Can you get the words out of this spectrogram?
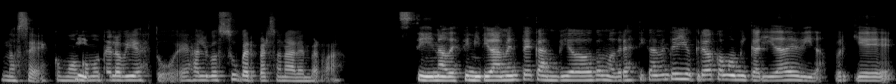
no sé, ¿cómo, ¿cómo te lo vives tú? Es algo súper personal, en verdad. Sí, no, definitivamente cambió como drásticamente, yo creo, como mi calidad de vida, porque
